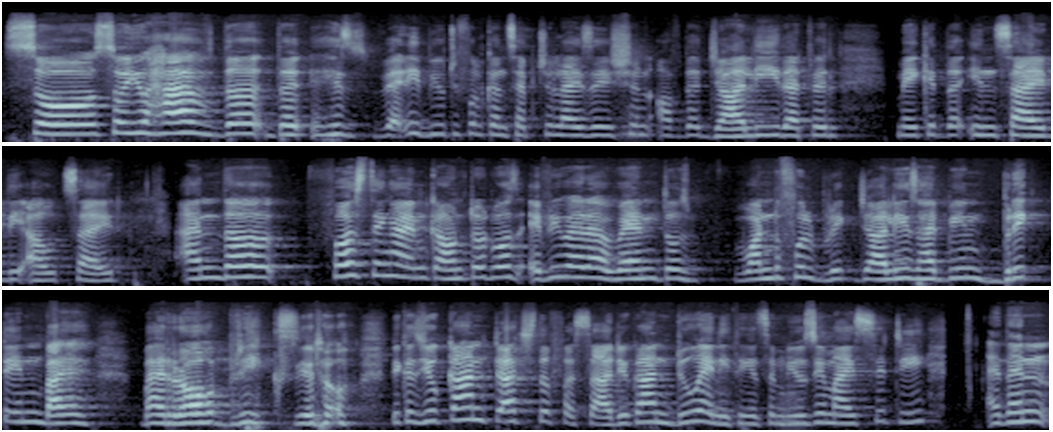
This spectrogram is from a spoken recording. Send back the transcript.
So, so you have the, the, his very beautiful conceptualization of the jali that will make it the inside, the outside. And the first thing I encountered was everywhere I went, those wonderful brick jalis had been bricked in by, by raw bricks, you know, because you can't touch the facade, you can't do anything. It's a museumized city. And then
